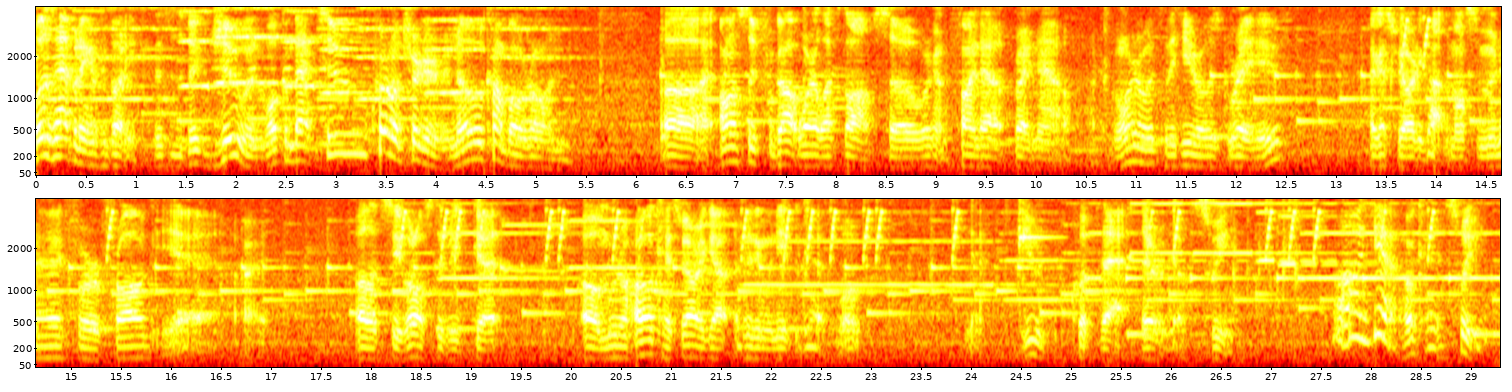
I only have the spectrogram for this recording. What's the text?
What is happening, everybody? This is the Big Jew, and welcome back to Chrono Trigger, no combo run. Uh, I honestly forgot where I left off, so we're gonna find out right now. We're went to the hero's grave. I guess we already got the Masamune for Frog. Yeah, alright. Oh, let's see, what else did we get? Oh, Moon. Oh, okay, so we already got everything we need to get. Whoa. Yeah, you equip that. There we go. Sweet. Uh, yeah, okay, sweet.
